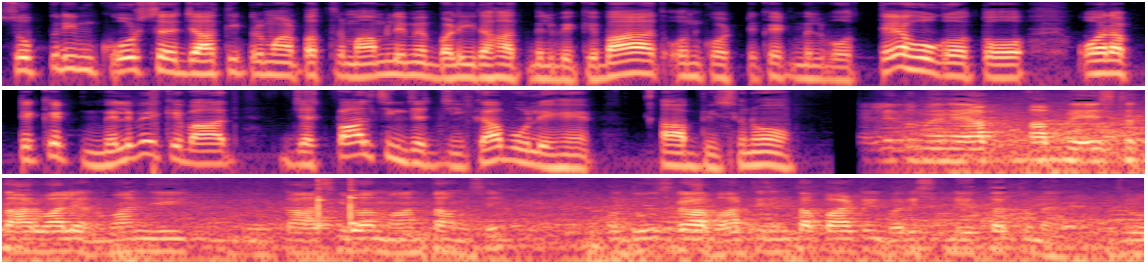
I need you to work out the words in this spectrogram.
सुप्रीम कोर्ट से जाति प्रमाण पत्र मामले में बड़ी राहत मिलने के बाद उनको टिकट मिलवो तय होगा तो और अब टिकट मिलवे के बाद जजपाल सिंह जज्जी का बोले हैं। आप भी सुनो। पहले तो मैंने अब अप्रेष्ठ तार वाले हनुमान जी का आशीर्वाद मानता हूँ उसे। और दूसरा भारतीय जनता पार्टी वरिष्ठ नेतृत्व में जो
